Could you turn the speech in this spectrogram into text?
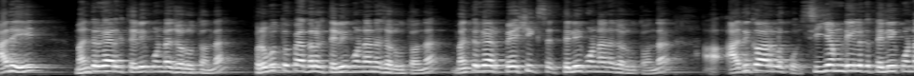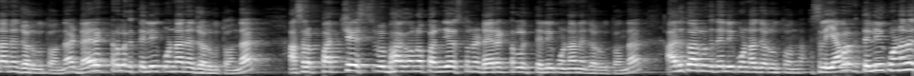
అది మంత్రి గారికి తెలియకుండా జరుగుతుందా? ప్రభుత్వ పెద్దలకు తెలియకుండానే జరుగుతుందా? మంత్రి గారి పేషిక్స్ తెలియకుండానే జరుగుతుందా? అధికారులకు సీఎండీలకు తెలియకుండానే జరుగుతుందా? డైరెక్టర్లకు తెలియకుండానే జరుగుతుందా? అసలు పర్చేస్ విభాగంలో పనిచేస్తున్న డైరెక్టర్లకు తెలియకుండానే జరుగుతుందా? అధికారులకు తెలియకుండా జరుగుతుందా? అసలు ఎవరికి తెలియకుండానే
